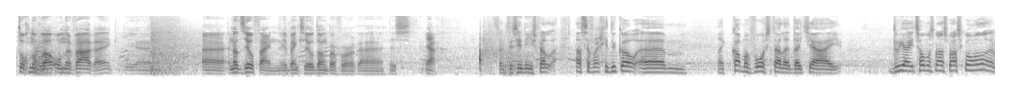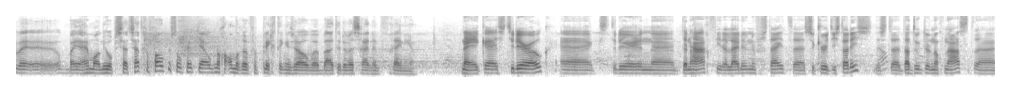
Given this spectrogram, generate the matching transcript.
toch nog wel onervaren. Ik, uh, en dat is heel fijn. Daar ben ik ze heel dankbaar voor. Uh, dus ja. Dat is ook te zien in je spel. Laatste vraagje, Duco. Um, ik kan me voorstellen dat jij. Doe jij iets anders naast basketbal? Ben je helemaal nu op ZZ gefocust? Of heb jij ook nog andere verplichtingen zo buiten de wedstrijden en de trainingen? Nee, ik uh, studeer ook. Uh, ik studeer in uh, Den Haag via de Leiden Universiteit, Security Studies. Dus dat doe ik er nog naast. maar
